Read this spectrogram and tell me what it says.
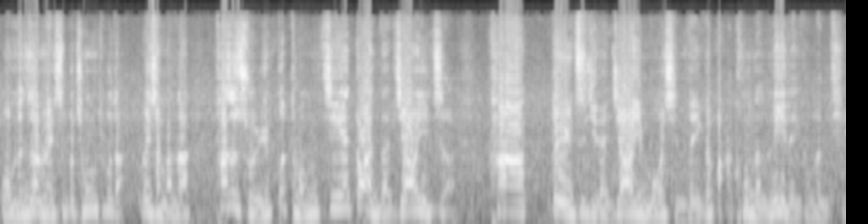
我们认为是不冲突的。为什么呢？它是属于不同阶段的交易者，他对于自己的交易模型的一个把控能力的一个问题。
